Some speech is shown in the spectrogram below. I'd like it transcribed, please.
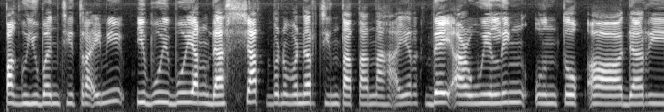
paguyuban Citra ini ibu-ibu yang dahsyat benar-benar cinta tanah air they are willing untuk eh, dari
